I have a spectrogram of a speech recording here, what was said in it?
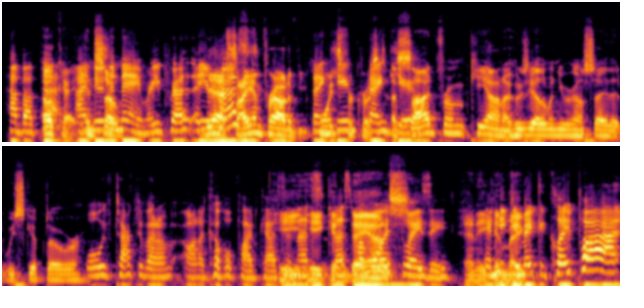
How about that? Okay, I and knew so- the name. Are you, pre- are you yes, impressed? I am proud of you. Thank Points you, for Kristen. thank you. Aside from Keanu, who's the other one you were going to say that we skipped over? Well, we've talked about him on a couple podcasts, He- and that's, he can that's dance, my boy Swayze. and he and can he make- can make a clay pot,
